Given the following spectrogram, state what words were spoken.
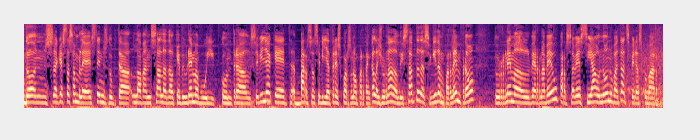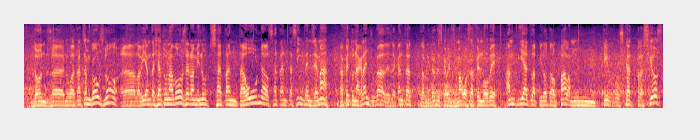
Doncs aquesta assemblea és, sens dubte, l'avançala del que viurem avui contra el Sevilla, aquest Barça-Sevilla 3 quarts de nou per tancar la jornada del dissabte. De seguida en parlem, però tornem al Bernabéu per saber si hi ha o no novetats, Pere Escobar. Doncs eh, novetats amb gols, no. Eh, L'havíem deixat 1-2, era el minut 71, el 75 Benzema ha fet una gran jugada des de que ha entrat. La veritat és que Benzema ho està fent molt bé. Ha enviat la pilota al pal amb un tir roscat preciós,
